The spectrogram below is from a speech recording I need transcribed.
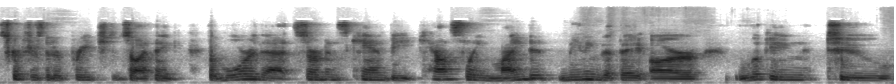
scriptures that are preached. And so I think the more that sermons can be counseling minded, meaning that they are looking to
